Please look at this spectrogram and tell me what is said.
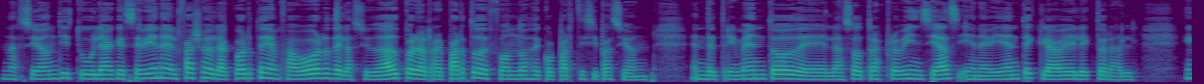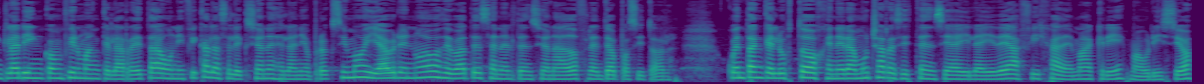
Nación titula que se viene el fallo de la Corte en favor de la ciudad por el reparto de fondos de coparticipación, en detrimento de las otras provincias y en evidente clave electoral. En Clarín confirman que la reta unifica las elecciones del año próximo y abre nuevos debates en el tensionado frente opositor. Cuentan que Lustó genera mucha resistencia y la idea fija de Macri, Mauricio,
